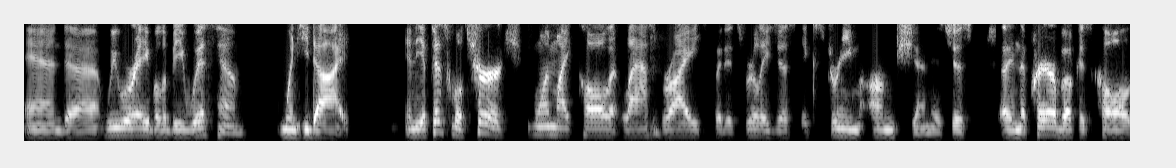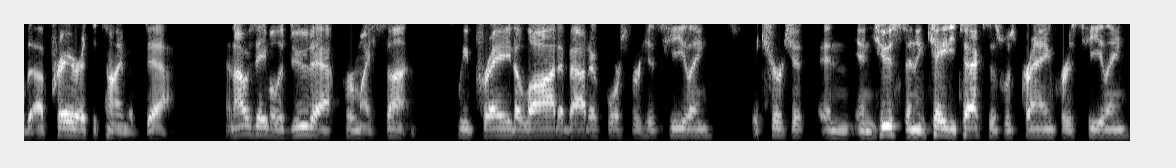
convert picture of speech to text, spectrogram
and uh, we were able to be with him when he died. In the Episcopal Church, one might call it last rites, but it's really just extreme unction. It's just in the prayer book, it's called uh, prayer at the time of death. And I was able to do that for my son. We prayed a lot about of course, for his healing. The church in, in Houston and Katy, Texas was praying for his healing.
